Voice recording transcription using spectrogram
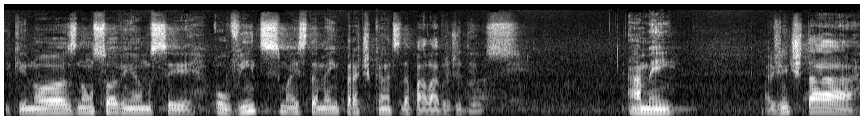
e que nós não só venhamos ser ouvintes, mas também praticantes da palavra de Deus. Amém. A gente está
